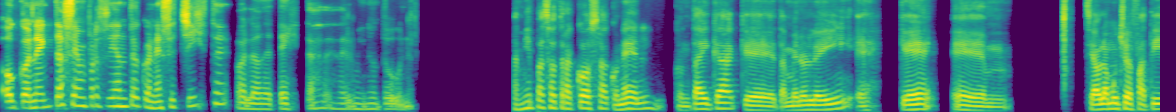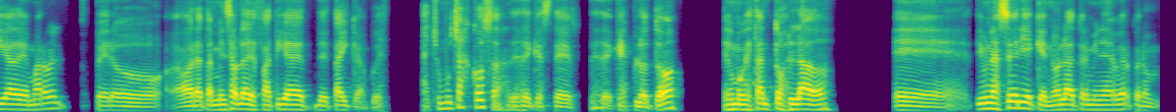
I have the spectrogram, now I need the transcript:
o conectas 100% con ese chiste o lo detestas desde el minuto uno. También pasa otra cosa con él, con Taika, que también lo leí, es que em, se habla mucho de fatiga de Marvel, pero ahora también se habla de fatiga de, Taika, pues ha hecho muchas cosas desde que, se, desde que explotó, es como que está en todos lados. Eh, tiene una serie que no la terminé de ver, pero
